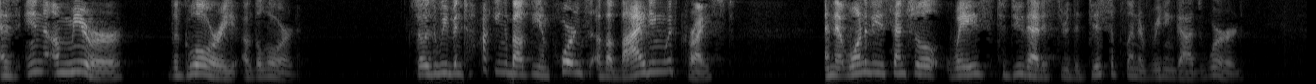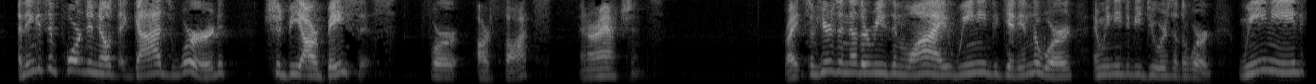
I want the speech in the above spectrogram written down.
as in a mirror the glory of the Lord." So as we've been talking about the importance of abiding with Christ, and that one of the essential ways to do that is through the discipline of reading God's word, I think it's important to note that God's word should be our basis for our thoughts and our actions. Right? So here's another reason why we need to get in the Word and we need to be doers of the Word. We need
